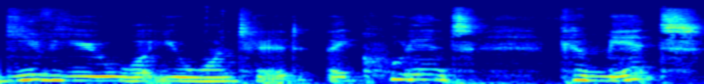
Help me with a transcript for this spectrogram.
give you what you wanted, they couldn't commit,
